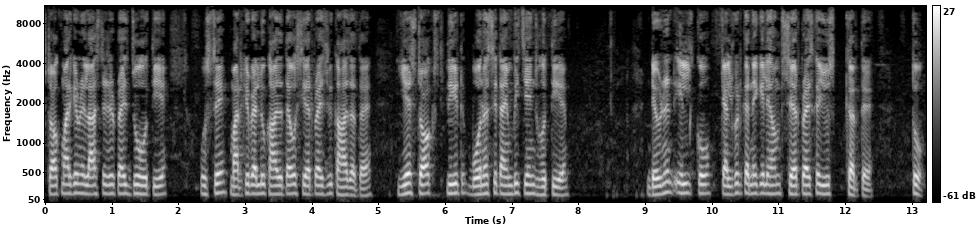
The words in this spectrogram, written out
stock market में लास्ट ट्रेडेड प्राइस जो होती है, उससे मार्केट वैल्यू कहा जाता है और शेयर प्राइस भी कहा जाता है। ये स्टॉक स्प्लिट बोनस के टाइम भी चेंज होती है। डिविडेंड इल को कैलकुलेट करने के लिए हम शेयर प्राइस का यूज़ करते हैं। तो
